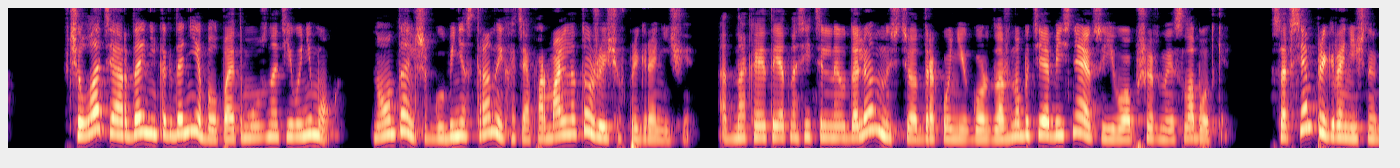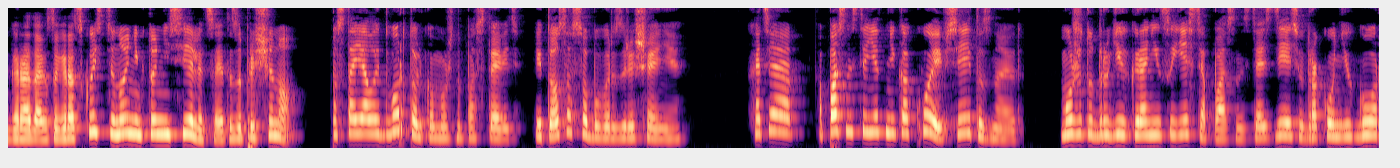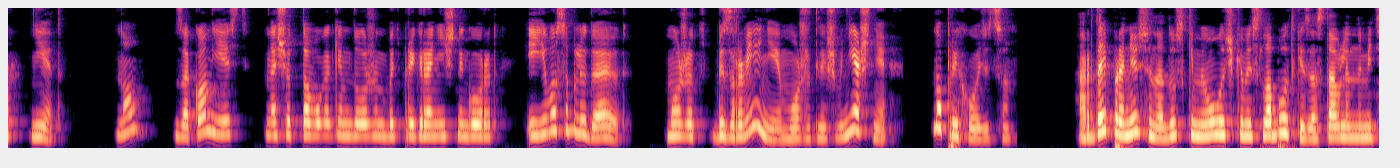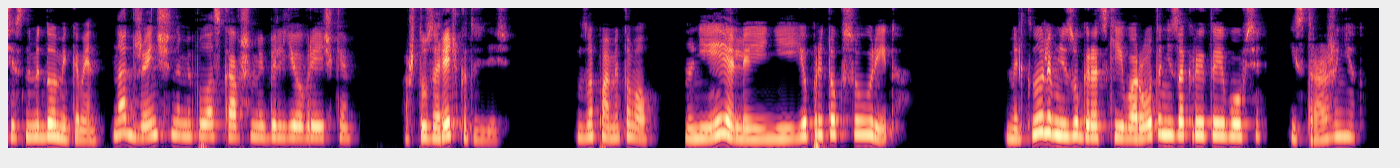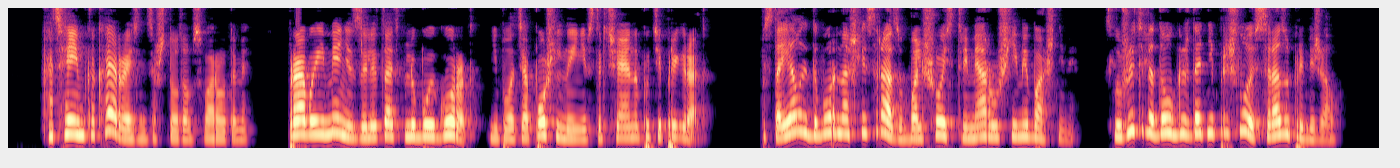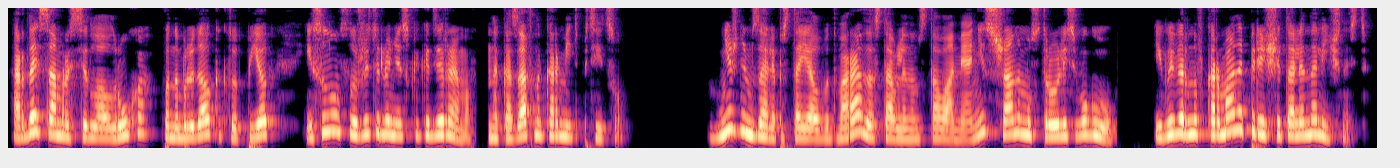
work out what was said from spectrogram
В Челате Ардай никогда не был, поэтому узнать его не мог. Но он дальше, в глубине страны, хотя формально тоже еще в приграничье. Однако этой относительной удаленностью от драконьих гор должно быть и объясняются его обширные слободки. В совсем приграничных городах за городской стеной никто не селится, это запрещено. Постоялый двор только можно поставить, и то с особого разрешения. Хотя опасности нет никакой, все это знают. Может, у других границ есть опасность, а здесь, у драконьих гор, нет. Но закон есть насчет того, каким должен быть приграничный город, и его соблюдают. Может, без рвения, может, лишь внешне, но приходится. Ардай пронесся над узкими улочками слободки, заставленными тесными домиками, над женщинами, полоскавшими белье в речке. А что за речка-то здесь? Запамятовал. Но не Элли и не ее приток Саурит. Мелькнули внизу городские ворота, не закрытые вовсе, и стражи нет. Хотя им какая разница, что там с воротами? Право имени залетать в любой город, не платя пошлины и не встречая на пути преград. Постоялый двор нашли сразу, большой, с тремя ружьями башнями. Служителя долго ждать не пришлось, сразу прибежал. Ардай сам расседлал руха, понаблюдал, как тот пьет, и сунул служителю несколько диремов, наказав накормить птицу. В нижнем зале постоялого двора, заставленном столами, они с Шаном устроились в углу, и, вывернув карманы, пересчитали наличность.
